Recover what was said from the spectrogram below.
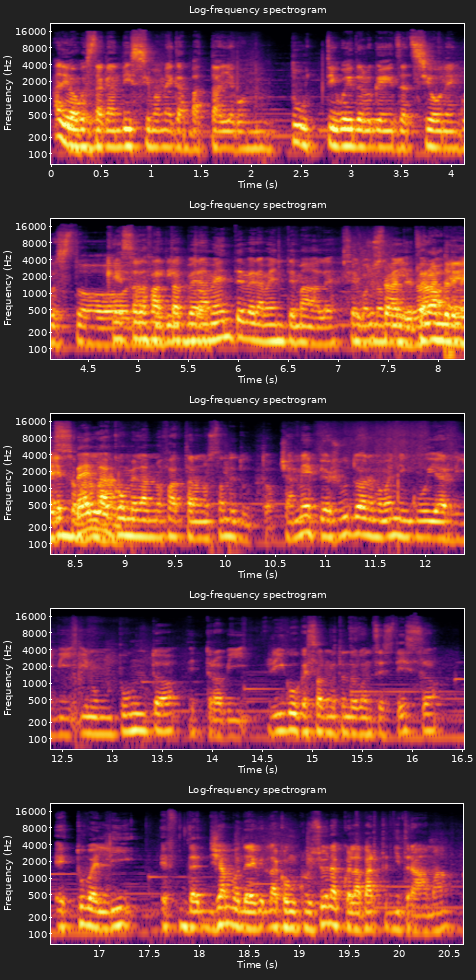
arriva questa grandissima mega battaglia con tutti quelli dell'organizzazione in questo. Che è stata fatta veramente, veramente male. Secondo me, però è, è bella male. come l'hanno fatta nonostante tutto. Cioè, a me è piaciuto nel momento in cui arrivi in un punto e trovi Riku che sta commettendo con se stesso, e tu vai lì e da- diciamo dai la conclusione a quella parte di trama.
